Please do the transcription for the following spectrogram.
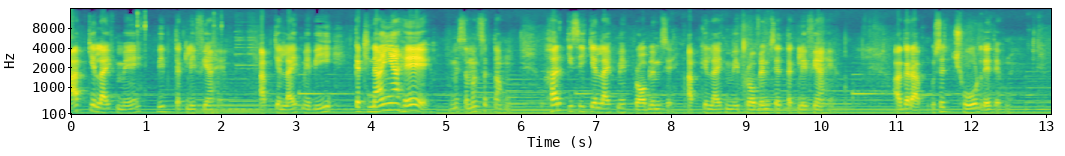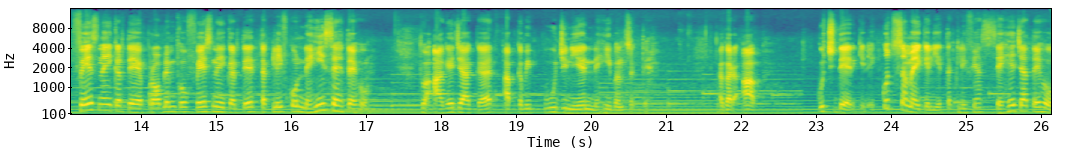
आपके लाइफ में भी तकलीफियाँ हैं। आपके लाइफ में भी कठिनाइयाँ है। मैं समझ सकता हूँ, हर किसी के लाइफ में प्रॉब्लम्स है। आपके लाइफ में भी प्रॉब्लम्स है, तकलीफियाँ हैं। अगर आप उसे छोड़ देते हो फेस नहीं करते प्रॉब्लम को फेस नहीं करते, तकलीफ़ को नहीं सहते हो तो आगे जाकर आप कभी पूजनीय नहीं बन सकते। अगर आप कुछ देर के लिए, कुछ समय के लिए तकलीफियाँ सह जाते हो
